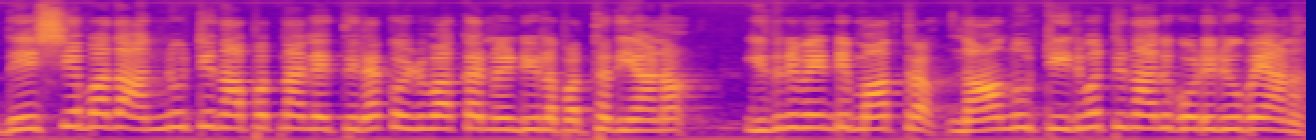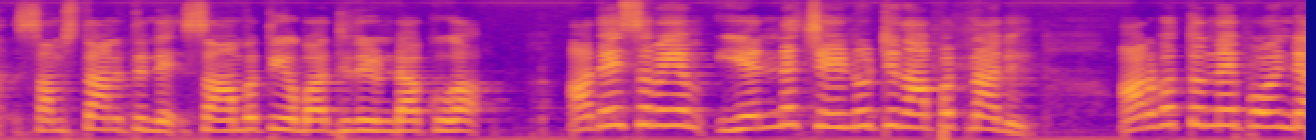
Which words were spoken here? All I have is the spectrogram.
ദേശീയപാത അഞ്ഞൂറ്റി നാൽപ്പത്തിനാലിലെ തിരക്കൊഴിവാക്കാൻ വേണ്ടിയുള്ള പദ്ധതിയാണ്. ഇതിനുവേണ്ടി മാത്രം നാനൂറ്റി ഇരുപത്തിനാല് കോടി രൂപയാണ് സംസ്ഥാനത്തിന്റെ സാമ്പത്തിക ബാധ്യതയുണ്ടാക്കുക. അതേസമയം എൻ എച്ച് എഴുന്നൂറ്റി നാൽപ്പത്തിനാലിൽ അറുപത്തൊന്ന് പോയിന്റ്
